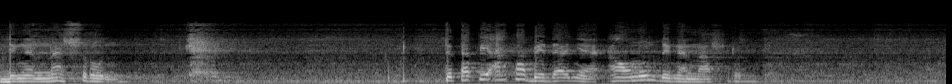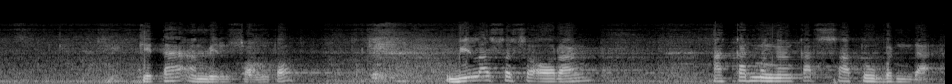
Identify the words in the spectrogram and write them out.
dengan nasrun. Tetapi apa bedanya aunun dengan nasrun? Kita ambil contoh bila seseorang akan mengangkat satu benda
